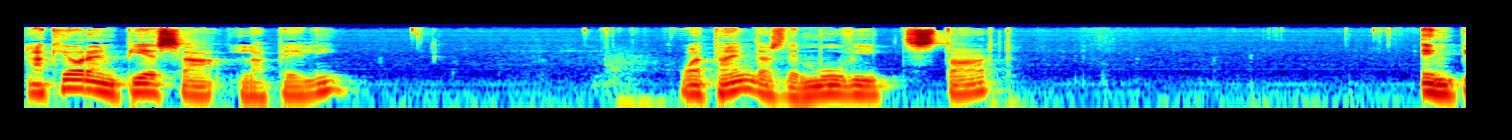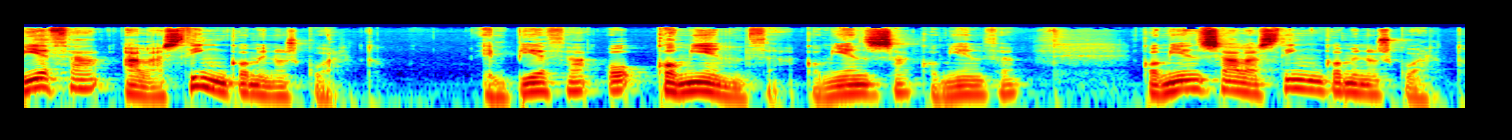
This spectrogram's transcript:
¿A qué hora empieza la peli? What time does the movie start? Empieza a las cinco menos cuarto. Empieza o comienza, comienza, comienza. Comienza a las cinco menos cuarto.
